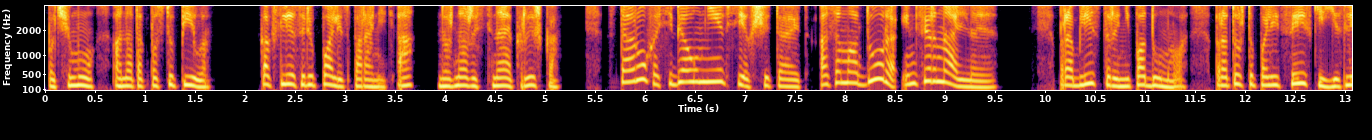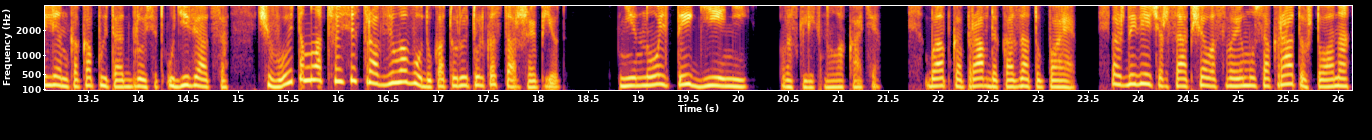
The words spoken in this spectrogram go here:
почему она так поступила. Как слесарю палец поранить, а? Нужна же стеная крышка. Старуха себя умнее всех считает, а сама дура инфернальная. Про блистеры не подумала. Про то, что полицейские, если Ленка копыта отбросит, удивятся. Чего эта младшая сестра взяла воду, которую только старшая пьет? «Не ноль, ты гений!» — воскликнула Катя. Бабка, правда, коза тупая. Каждый вечер сообщала своему Сократу, что она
